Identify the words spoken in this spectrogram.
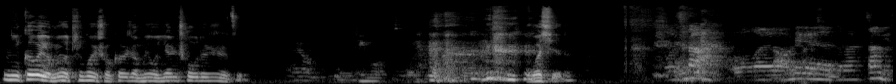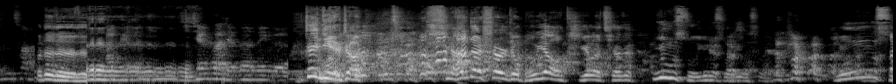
你各位有没有听过一首歌叫《没有烟抽的日子》？没有，听过。我写的。我知道，对对对对，对对对对对对，几千块钱的那个。这你这钱的事儿就不要提了，钱的庸俗庸俗庸俗，庸俗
